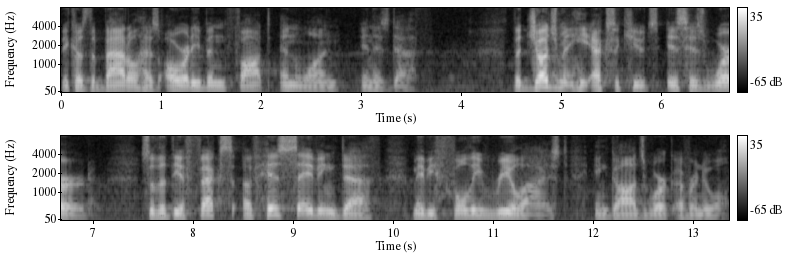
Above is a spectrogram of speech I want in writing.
because the battle has already been fought and won in his death. The judgment he executes is his word, so that the effects of his saving death may be fully realized in God's work of renewal.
